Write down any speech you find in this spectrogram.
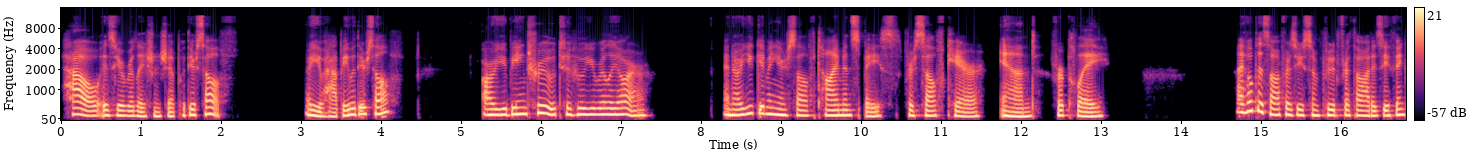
how is your relationship with yourself? Are you happy with yourself? Are you being true to who you really are? And are you giving yourself time and space for self care and for play? I hope this offers you some food for thought as you think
